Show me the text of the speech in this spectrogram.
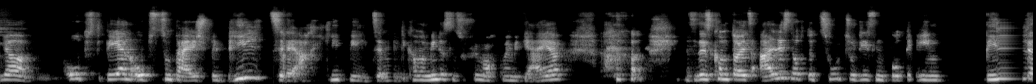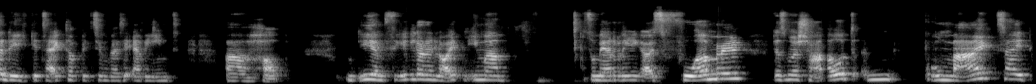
ja, Obst, Beerenobst zum Beispiel, Pilze, ach, ich liebe Pilze, die kann man mindestens so viel machen wie mit den Eier. Also das kommt da jetzt alles noch dazu, zu diesen Protein Bildern, die ich gezeigt habe, beziehungsweise erwähnt äh, habe. Und ich empfehle den Leuten immer so mehr oder weniger als Formel, dass man schaut, pro Mahlzeit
